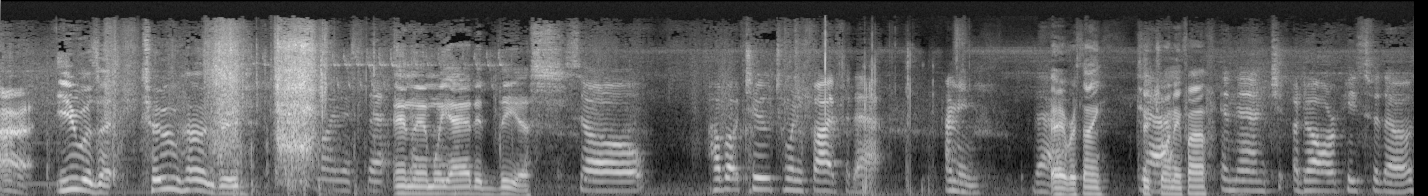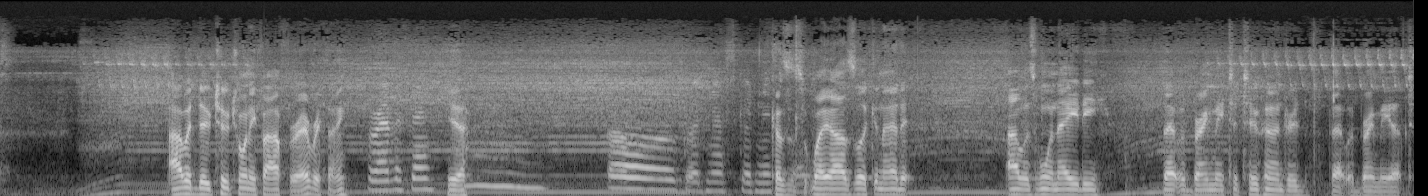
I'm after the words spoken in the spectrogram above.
Alright, you was at 200 Minus that. and then we added this. So, how about 225 for that? I mean, that. Everything? That. 225? And then a dollar a piece for those I would do 225 for everything. for everything. Yeah, Oh goodness, goodness. because the way I was looking at it, I was 180. That would bring me to 200. That would bring me up to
